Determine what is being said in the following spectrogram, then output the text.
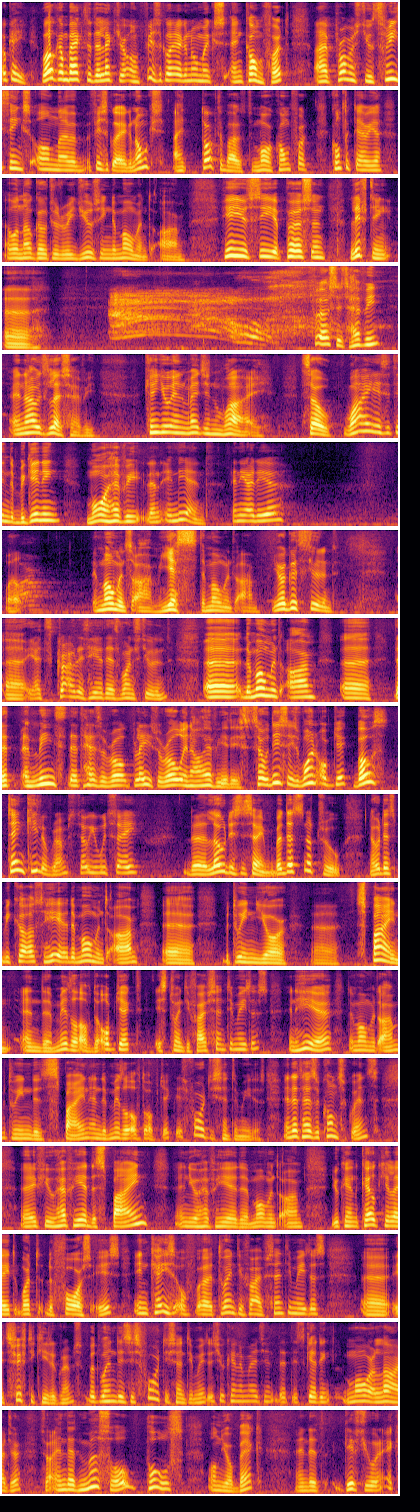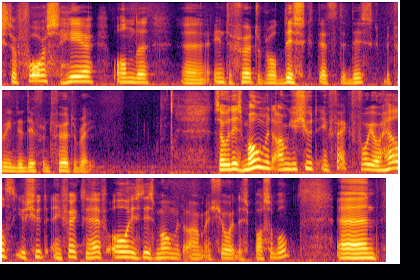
Okay, welcome back to the lecture on physical ergonomics and comfort. I promised you three things on uh, physical ergonomics. I talked about more comfort, contact area. I will now go to reducing the moment arm. Here you see a person lifting. Uh, first it's heavy and now it's less heavy. Can you imagine why? So why is it in the beginning more heavy than in the end? Any idea? Well, arm. the moment's arm. Yes, the moment arm. You're a good student. Uh, yeah, it's crowded here. There's one student. Uh, the moment arm uh, that uh, means that has a role, plays a role in how heavy it is. So this is one object, both 10 kilograms. So you would say the load is the same, but that's not true. No, that's because here the moment arm uh, between your uh, spine and the middle of the object is 25 centimeters and here the moment arm between the spine and the middle of the object is 40 centimeters. And that has a consequence. Uh, if you have here the spine and you have here the moment arm you can calculate what the force is. In case of uh, 25 centimeters uh, it's 50 kilograms but when this is 40 centimeters you can imagine that it's getting more larger. So and that muscle pulls on your back and that gives you an extra force here on the uh, intervertebral disc. That's the disc between the different vertebrae. So this moment arm, you should, in fact, for your health, you should, in fact, have always this moment arm as short as possible. And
